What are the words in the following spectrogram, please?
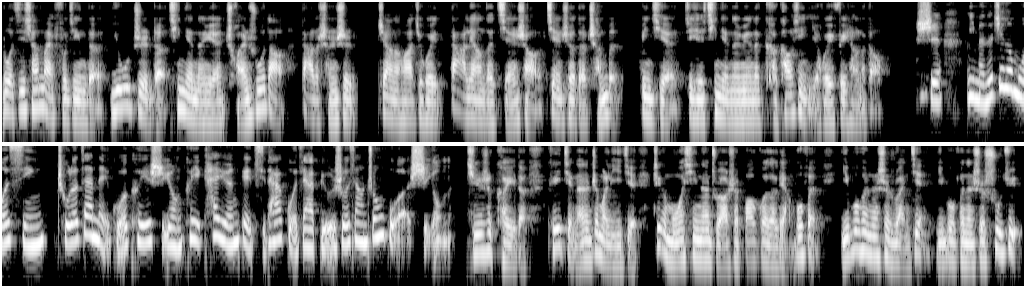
落基山脉附近的优质的清洁能源传输到大的城市，这样的话就会大量的减少建设的成本，并且这些清洁能源的可靠性也会非常的高。是你们的这个模型，除了在美国可以使用，可以开源给其他国家，比如说像中国使用吗？其实是可以的，可以简单的这么理解，这个模型呢，主要是包括了两部分，一部分呢是软件，一部分呢是数据。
